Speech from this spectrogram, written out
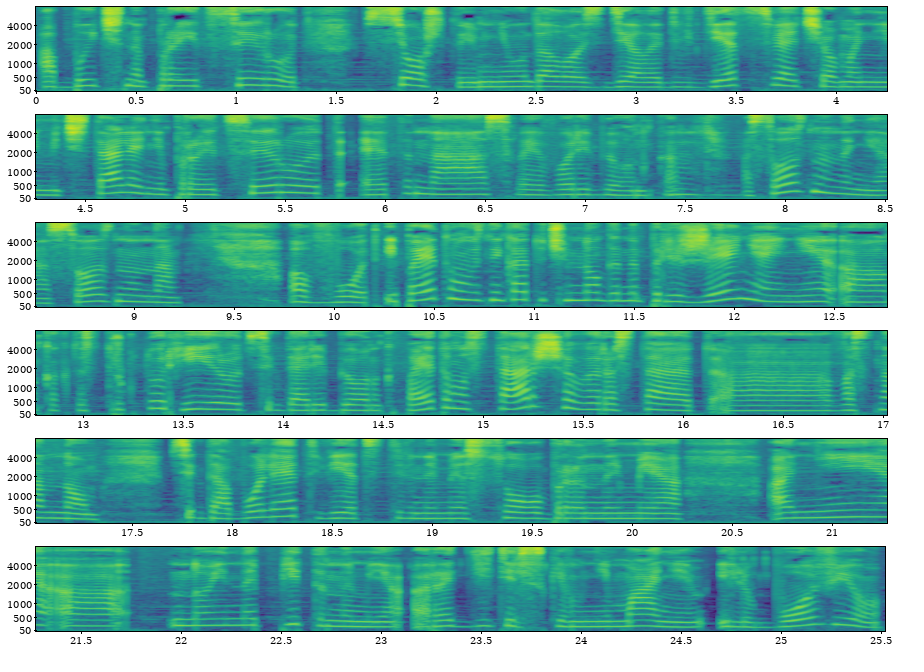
обычно проецируют все, что им не удалось сделать в детстве, о чем они мечтали, они проецируют это на своего ребенка. Mm-hmm. Осознанно, неосознанно. Вот. И поэтому возникает очень много напряжения, они а, как-то структурируют всегда ребенка. Поэтому старшие вырастают а, в основном всегда более ответственными, собранными, они, а, но и напитанными родительским вниманием и любовью,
